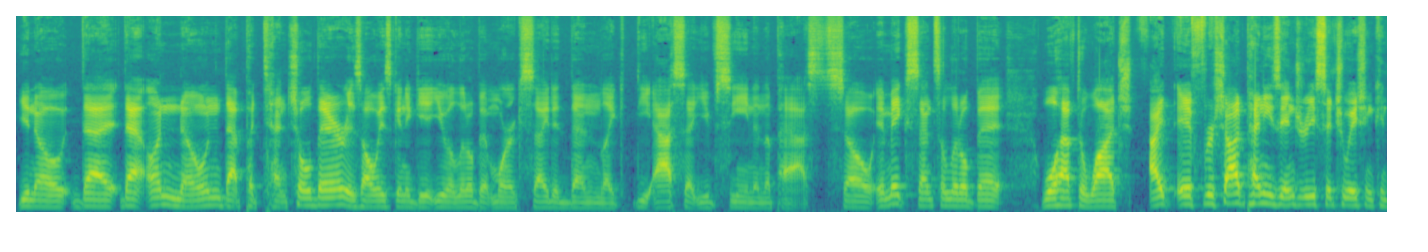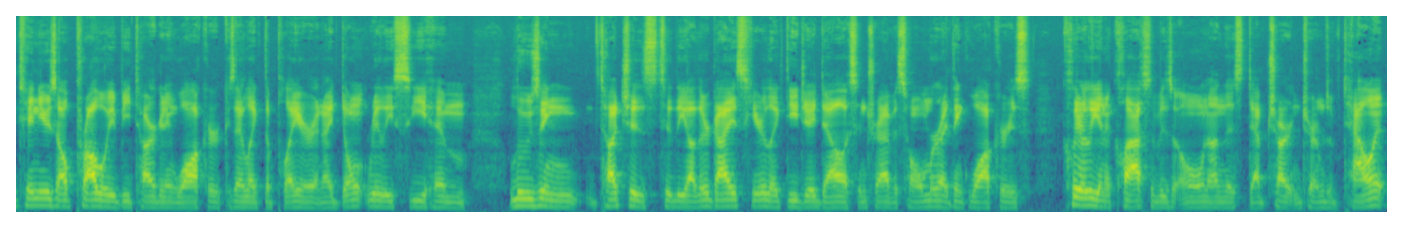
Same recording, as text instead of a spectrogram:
you know that that unknown that potential there is always going to get you a little bit more excited than like the asset you've seen in the past so it makes sense a little bit we'll have to watch i if rashad penny's injury situation continues i'll probably be targeting walker because i like the player and i don't really see him losing touches to the other guys here, like DeeJay Dallas and Travis Homer. I think Walker is clearly in a class of his own on this depth chart in terms of talent.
